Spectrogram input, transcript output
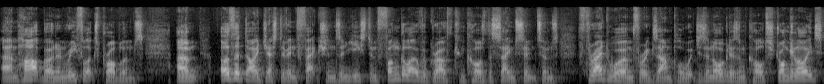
um, heartburn and reflux problems. Um, other digestive infections and yeast and fungal overgrowth can cause the same symptoms. Threadworm, for example, which is an organism called strongyloides,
